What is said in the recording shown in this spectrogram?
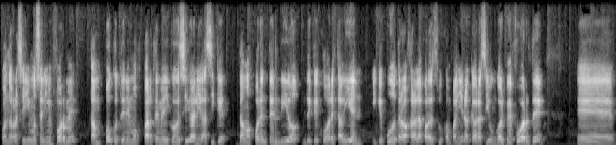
cuando recibimos el informe, tampoco tenemos parte médico de Sigali, así que damos por entendido de que el jugador está bien y que pudo trabajar a la par de sus compañeros, que habrá sido un golpe fuerte. eh,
